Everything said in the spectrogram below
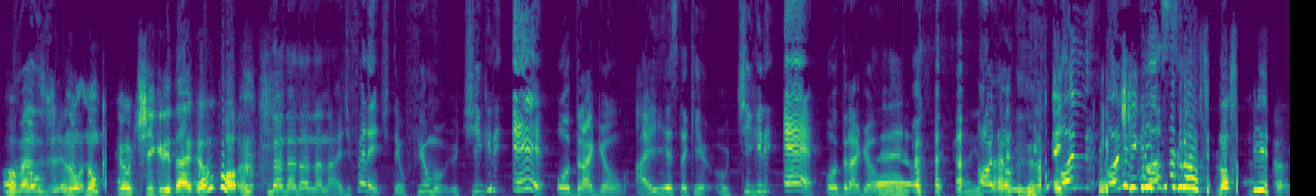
Pô, mas não... nunca vi um tigre e dragão, pô? Não, não, não, não, não. É diferente. Tem o filme O Tigre e o Dragão. Aí esse daqui, O Tigre é o Dragão. É, olha, olha, olha, olha tigre o dragão, vocês não sabiam?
